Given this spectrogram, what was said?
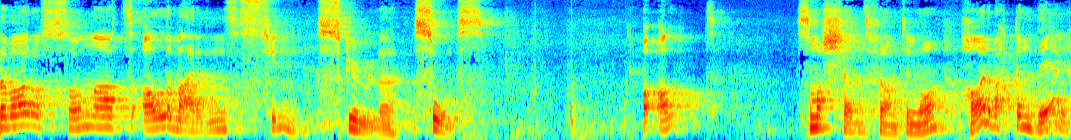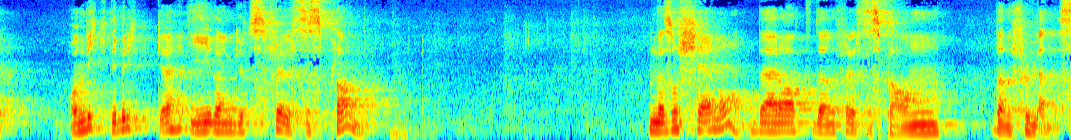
det var også sånn at all verdens synd skulle sones. Og alt som har skjedd fram til nå, har vært en del og en viktig brikke i den Guds frelsesplan. Men det som skjer nå, det er at den frelsesplanen, den fullendes.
